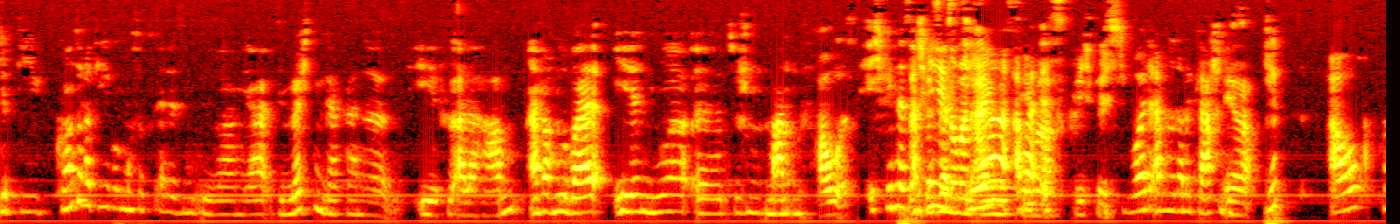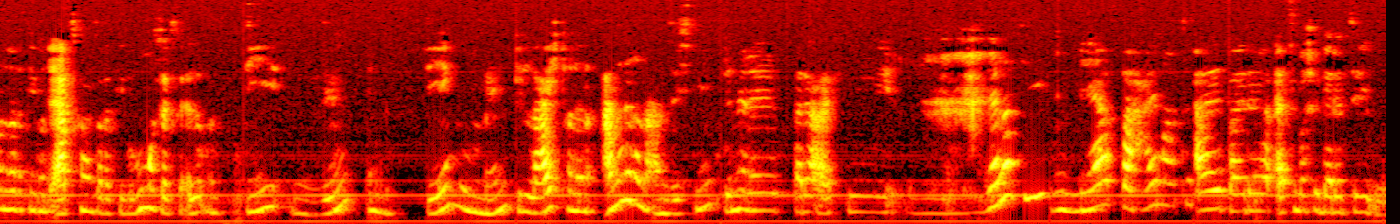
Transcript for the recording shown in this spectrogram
gibt, die konservative Homosexuelle sind, die sagen, ja, sie möchten gar keine Ehe für alle haben. Einfach nur, weil Ehe nur äh, zwischen Mann und Frau ist. Ich finde es ein ja schwieriges ein Thema, aber es Richtig. ich wollte einfach nur damit klarstellen, Ja. es gibt auch konservative und erzkonservative Homosexuelle und die sind in dem Moment vielleicht von den anderen Ansichten generell bei der AfD relativ mehr beheimatet als bei der als zum Beispiel bei der CDU.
